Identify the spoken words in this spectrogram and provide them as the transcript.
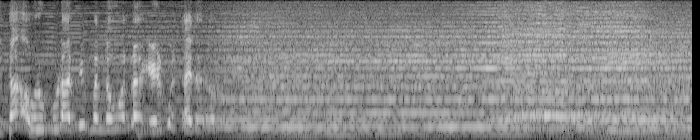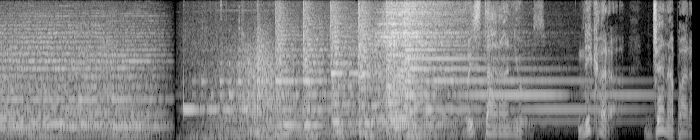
ಅಂತ ಅವರು ಕೂಡ ನಿಮ್ಮ ನೋವನ್ನ ಹೇಳ್ಕೊಳ್ತಾ ಇದ್ದಾರೆ ಅವರು. ವಿಸ್ತಾರ ನ್ಯೂಸ್, ನಿಖರ, ಜನಪರ.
